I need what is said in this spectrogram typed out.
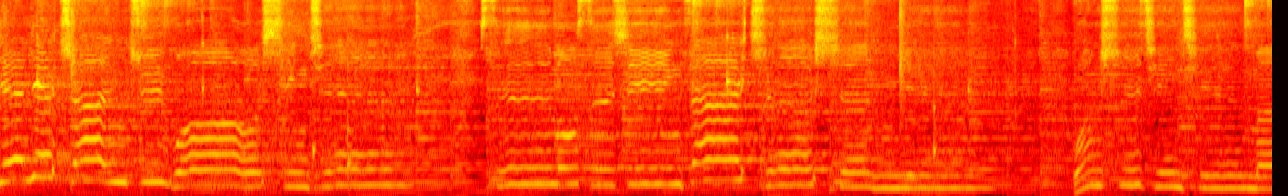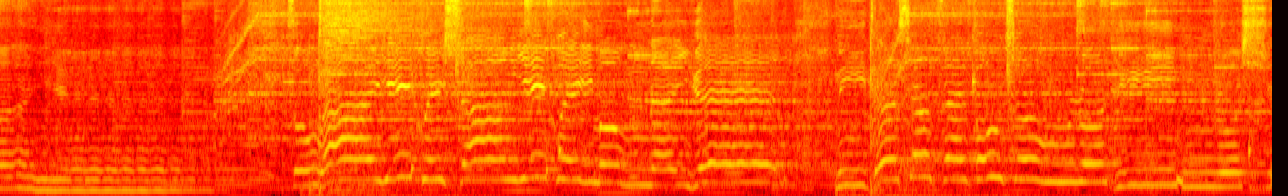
夜夜占据我心间。似梦似醒，在这深夜，往事渐渐蔓延。总爱一回伤，一回梦在风中若隐若现，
